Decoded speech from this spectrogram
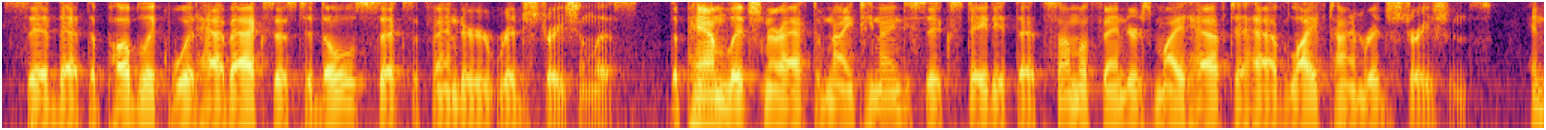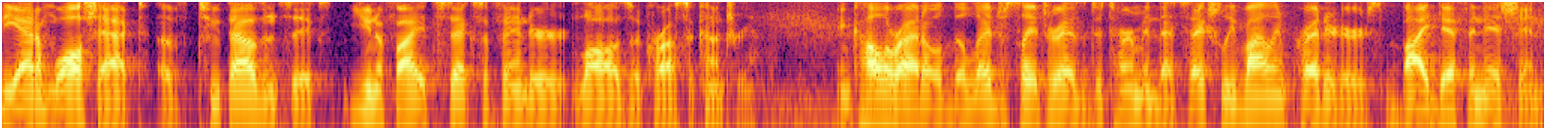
said that the public would have access to those sex offender registration lists. The Pam Lychner Act of 1996 stated that some offenders might have to have lifetime registrations and the Adam Walsh Act of 2006 unified sex offender laws across the country. In Colorado, the legislature has determined that sexually violent predators, by definition,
